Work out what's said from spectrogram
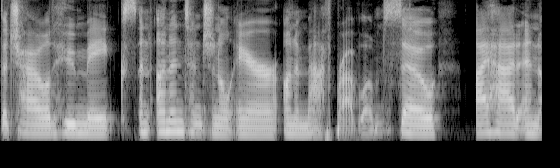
the child who makes an unintentional error on a math problem. So I had an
